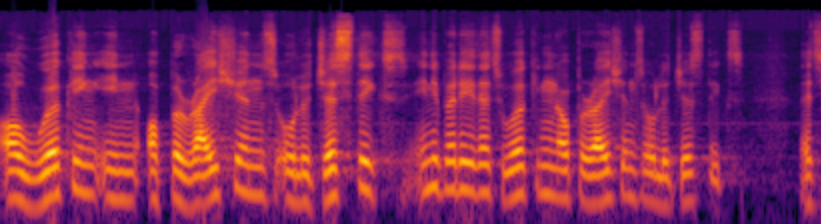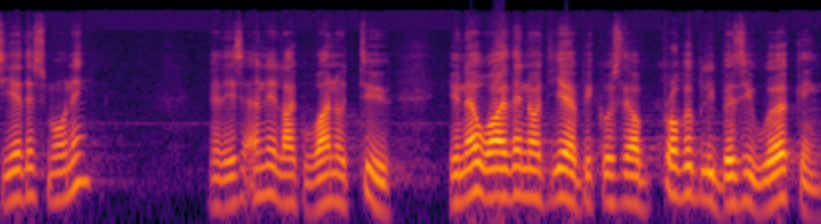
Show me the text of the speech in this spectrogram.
are working in operations or logistics. Anybody that's working in operations or logistics that's here this morning? Yeah, there's only like one or two. You know why they're not here? Because they are probably busy working.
